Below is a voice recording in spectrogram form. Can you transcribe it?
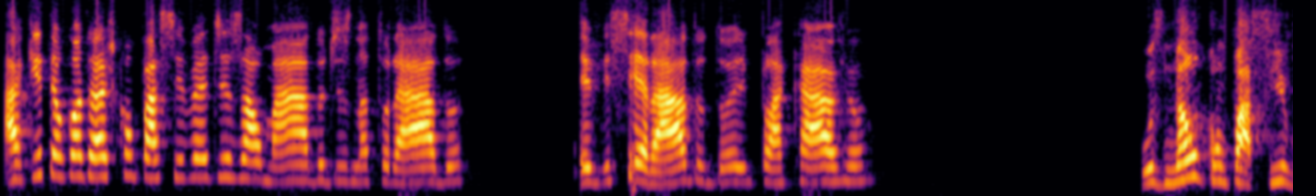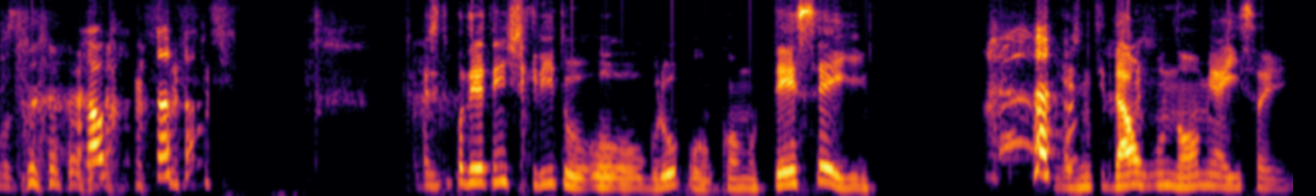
Aqui tem um contraste compassivo, é desalmado, desnaturado, eviscerado, do implacável. Os não compassivos. Não... a gente poderia ter inscrito o, o grupo como TCI. e a gente dá um, um nome a isso aí.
